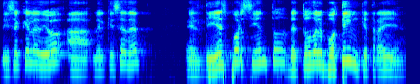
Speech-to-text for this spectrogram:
Dice que le dio a Melquisedec El 10% de todo el botín que traía.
